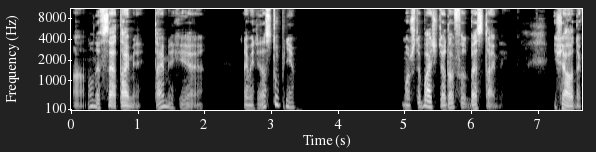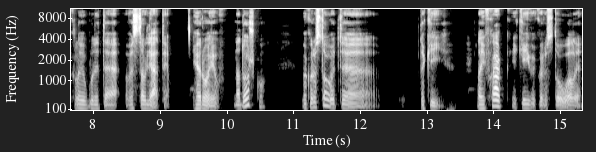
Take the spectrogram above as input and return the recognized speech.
А, ну не все, таймінг. Таймінги, таймінги наступні. Можете бачити, Адольфус без таймінг. І ще одне, коли ви будете виставляти героїв на дошку, використовуйте такий лайфхак, який використовували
